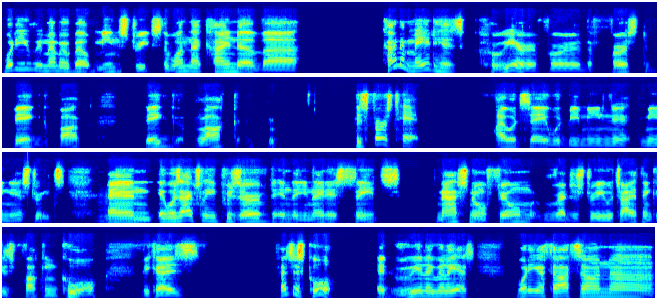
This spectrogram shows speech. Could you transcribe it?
What do you remember about Mean Streets? The one that kind of uh, kind of made his career for the first big big block. His first hit, I would say, would be Mean Mean Streets, mm-hmm. and it was actually preserved in the United States National Film Registry, which I think is fucking cool because that's just cool. It really, really is. What are your thoughts on uh,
